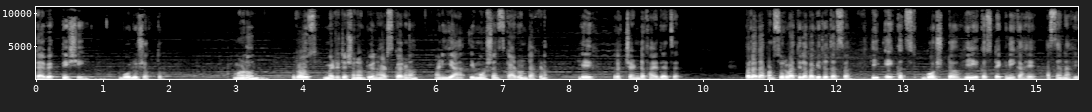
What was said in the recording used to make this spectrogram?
त्या व्यक्तीशी बोलू शकतो. म्हणून रोज मेडिटेशन ऑन ट्विन हार्ट्स करणं आणि या इमोशन्स काढून टाकणं हे प्रचंड फायद्याचं आहे. परत आपण सुरुवातीला बघितलं तसं ही एकच गोष्ट ही एकच टेक्निक आहे असं नाही.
